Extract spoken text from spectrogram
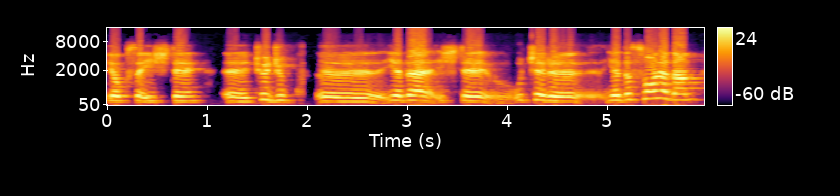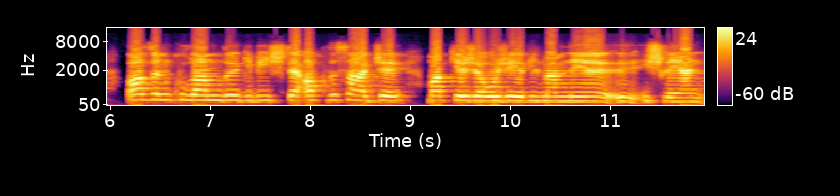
Yoksa işte e, çocuk e, ya da işte uçarı ya da sonradan Bazılarının kullandığı gibi işte aklı sadece makyaja, ojeye bilmem neye e, işleyen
